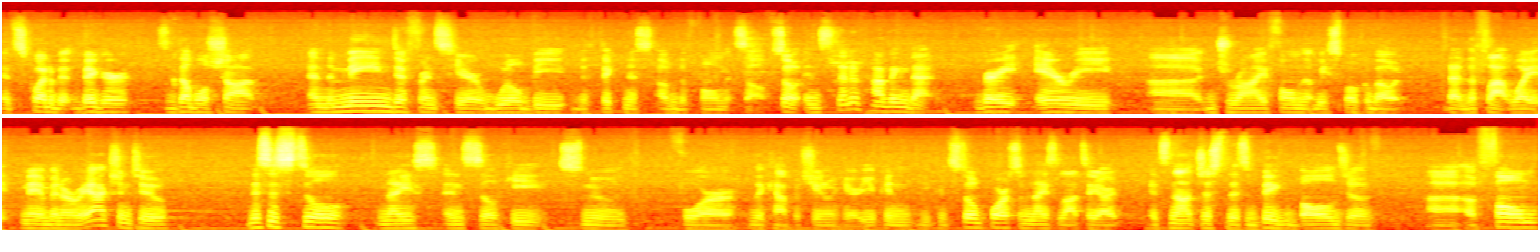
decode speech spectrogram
It's quite a bit bigger, double shot, and the main difference here will be the thickness of the foam itself. So instead of having that very airy, uh, dry foam that we spoke about that the flat white may have been a reaction to, this is still nice and silky smooth for the cappuccino here. You can, you can still pour some nice latte art. It's not just this big bulge of, uh, of foam.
